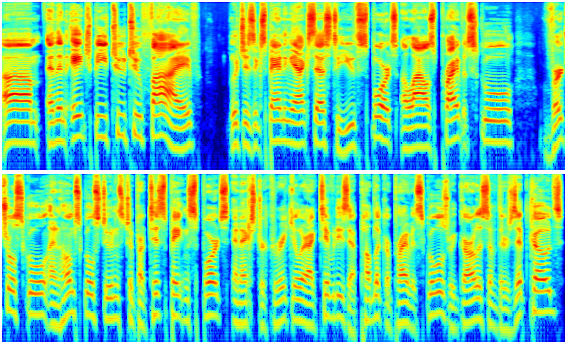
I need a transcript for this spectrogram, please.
Um, and then HB 225, which is expanding access to youth sports, allows private school virtual school, and homeschool students to participate in sports and extracurricular activities at public or private schools, regardless of their zip codes.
